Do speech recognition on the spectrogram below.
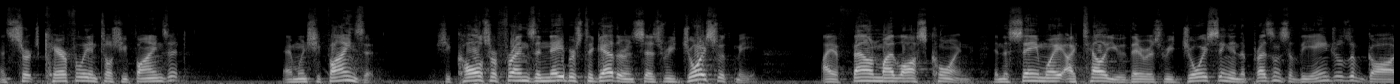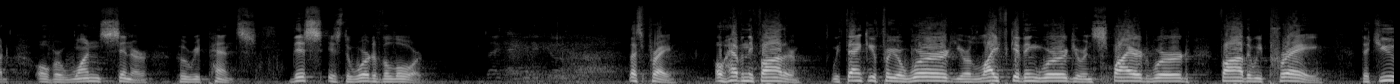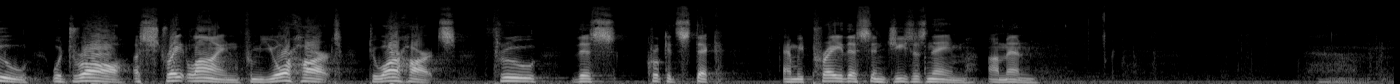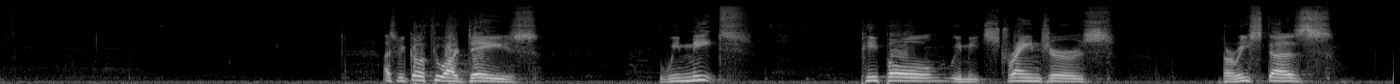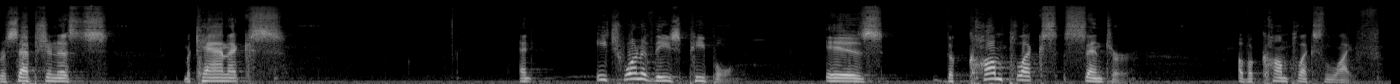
and search carefully until she finds it? And when she finds it, she calls her friends and neighbors together and says, Rejoice with me. I have found my lost coin. In the same way, I tell you, there is rejoicing in the presence of the angels of God over one sinner who repents. This is the word of the Lord. Let's pray. Oh, Heavenly Father, we thank you for your word, your life giving word, your inspired word. Father, we pray that you would draw a straight line from your heart to our hearts through this crooked stick. And we pray this in Jesus' name. Amen. As we go through our days, we meet people, we meet strangers, baristas, receptionists, mechanics. And each one of these people is the complex center of a complex life.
